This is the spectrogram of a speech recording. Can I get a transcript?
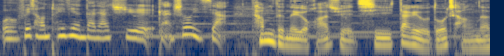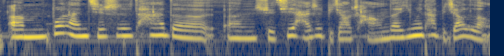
我非常推荐大家去感受一下。他们的那个滑雪期大概有多长呢？嗯，波兰其实它的嗯雪期还是比较长的，因为它比较冷，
